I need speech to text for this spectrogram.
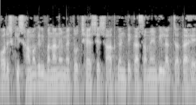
और इसकी सामग्री बनाने में तो छः से सात घंटे का समय भी लग जाता है।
